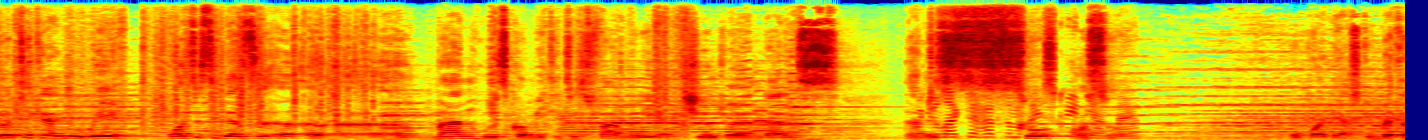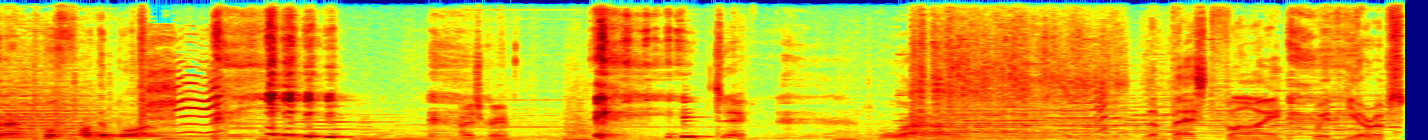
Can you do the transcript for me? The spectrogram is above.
don't take it any way. Once you see there's a, a, a, man who is committed to his family and children, that is that Would you like to have some so ice cream, awesome. young man? Oh boy, they asking better than both of the ball. Ice cream? Jay. Wow. The best fly with Europe's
